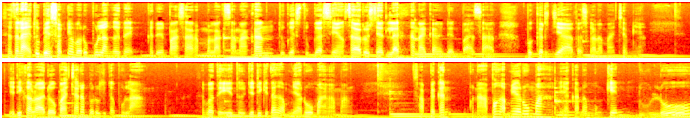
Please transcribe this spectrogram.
Setelah itu besoknya baru pulang ke, ke Denpasar melaksanakan tugas-tugas yang seharusnya dilaksanakan di Denpasar, bekerja atau segala macamnya. Jadi kalau ada upacara baru kita pulang. Seperti itu. Jadi kita nggak punya rumah memang. Sampai kan kenapa nggak punya rumah? Ya karena mungkin dulu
